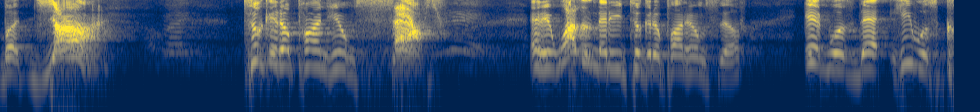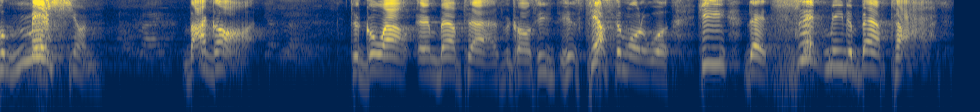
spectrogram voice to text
But John took it upon himself. And it wasn't that he took it upon himself, it was that he was commissioned by God to go out and baptize because he, his testimony was, He that sent me to baptize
